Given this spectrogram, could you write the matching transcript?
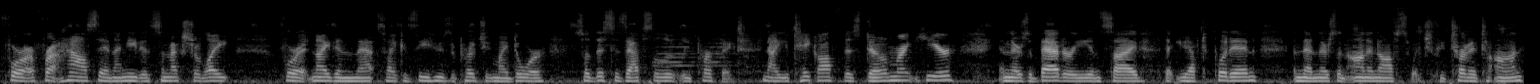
for our front house and I needed some extra light for at night and that so I can see who's approaching my door. So this is absolutely perfect. Now you take off this dome right here and there's a battery inside that you have to put in and then there's an on and off switch. If you turn it to on,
